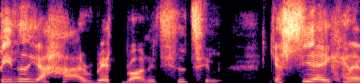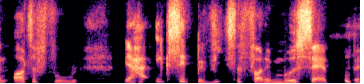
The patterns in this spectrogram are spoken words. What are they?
billede, jeg har af Red Runnet hidtil, jeg siger ikke, at han er en utter fool, men jeg har ikke set beviser for det modsatte.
